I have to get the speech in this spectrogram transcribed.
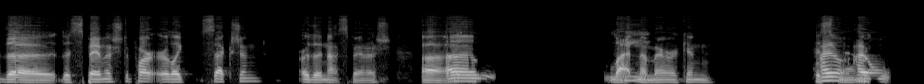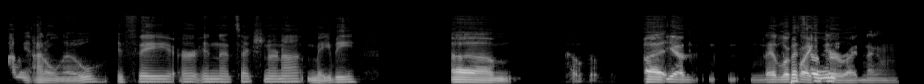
the the Spanish depart or like section or the not Spanish uh um Latin we- American I don't. I Hispanic. don't. I mean, I don't know if they are in that section or not. Maybe. Um, Coco. but Yeah, they look But like so they're right now.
